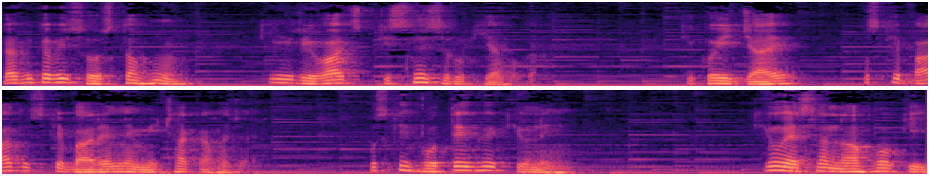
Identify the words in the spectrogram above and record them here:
कभी कभी सोचता हूँ कि रिवाज किसने शुरू किया होगा? कि कोई जाए, उसके बाद उसके बारे में मीठा कहा जाए। उसके होते हुए क्यों नहीं? क्यों ऐसा ना हो कि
